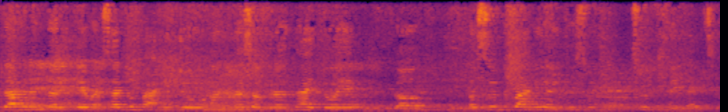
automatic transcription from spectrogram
ઉદાહરણ તરીકે, વરસાદનું પાણી જો અંદર સંગ્રહ થાય તો એ અશુદ્ધ પાણી અહીંથી શુદ્ધ થઈ જાય છે.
